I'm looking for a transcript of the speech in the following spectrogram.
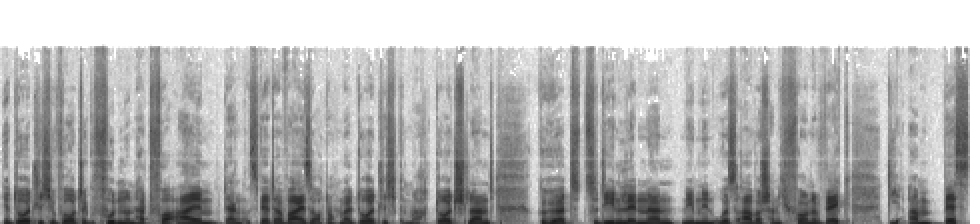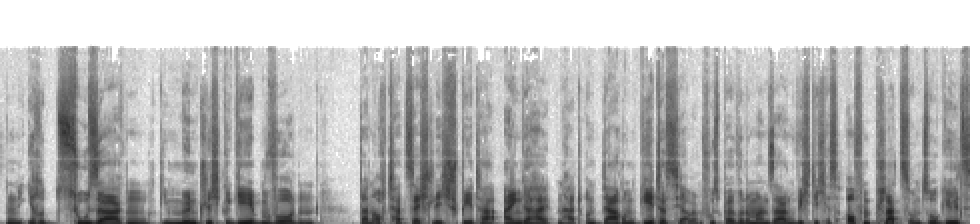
ja deutliche Worte gefunden und hat vor allem dankenswerterweise auch nochmal deutlich gemacht. Deutschland gehört zu den Ländern, neben den USA wahrscheinlich vorneweg, die am besten ihre Zusagen, die mündlich gegeben wurden, dann auch tatsächlich später eingehalten hat. Und darum geht es ja. Beim Fußball würde man sagen, wichtig ist auf dem Platz. Und so gilt es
